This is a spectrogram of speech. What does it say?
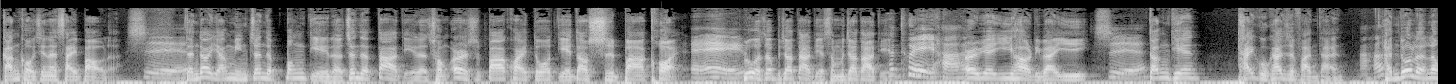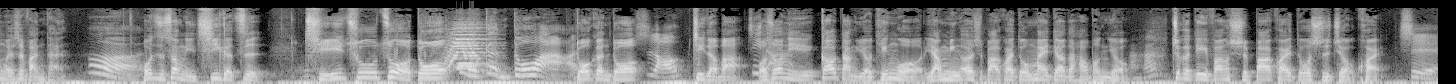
港口现在塞爆了。是，等到阳明真的崩跌了，真的大跌了，从二十八块多跌到十八块。哎。如，果这不叫大跌，什么叫大跌？对呀，二月一号礼拜一。是，当天，台股开始反弹很多人认为是反弹，呃，我只送你七个字：齐出做多，多更多啊，多更多。是哦，记得吧？得我说你高档有听我阳明二十八块多卖掉的好朋友这个地方十八块多十九块，是。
